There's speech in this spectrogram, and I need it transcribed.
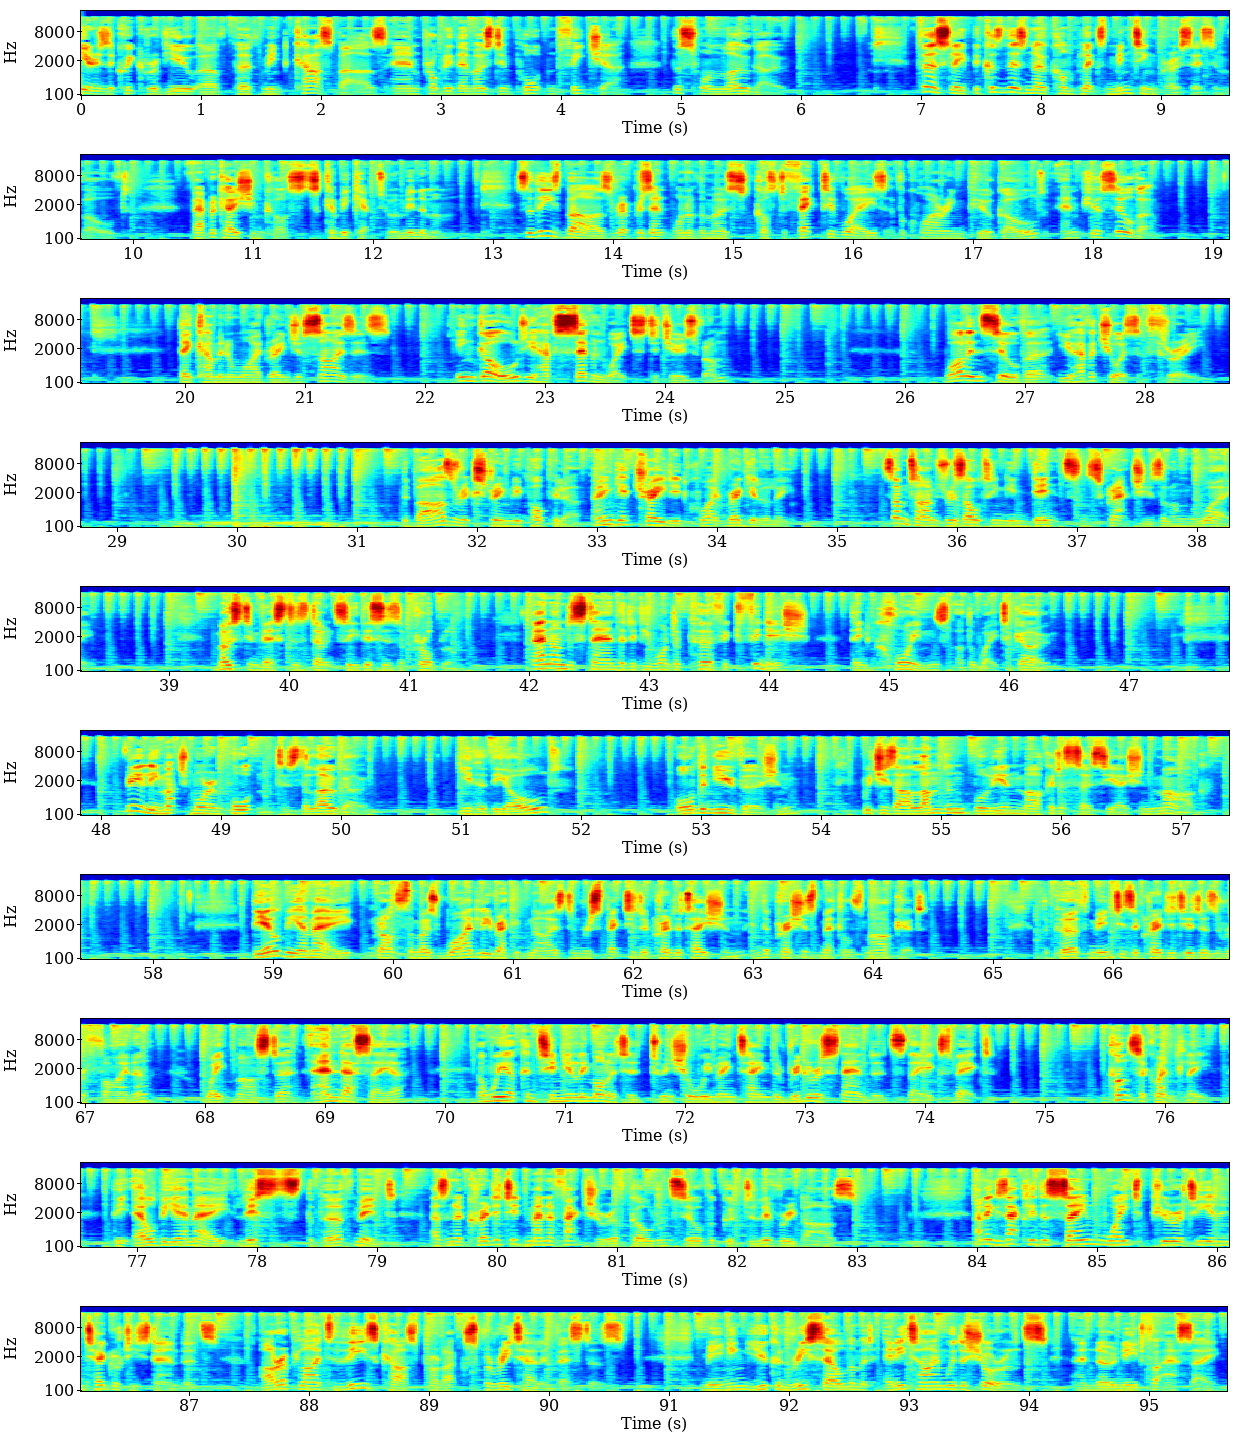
Here is a quick review of Perth Mint cast bars and probably their most important feature, the Swan logo. Firstly, because there's no complex minting process involved, fabrication costs can be kept to a minimum. So these bars represent one of the most cost effective ways of acquiring pure gold and pure silver. They come in a wide range of sizes. In gold you have 7 weights to choose from, while in silver you have a choice of 3. The bars are extremely popular and get traded quite regularly, sometimes resulting in dents and scratches along the way. Most investors don't see this as a problem and understand that if you want a perfect finish, then coins are the way to go. Really much more important is the logo, either the old or the new version, which is our London Bullion Market Association mark. The LBMA grants the most widely recognised and respected accreditation in the precious metals market. The Perth Mint is accredited as a refiner, weightmaster, and assayer, and we are continually monitored to ensure we maintain the rigorous standards they expect. Consequently, the LBMA lists the Perth Mint as an accredited manufacturer of gold and silver good delivery bars. And exactly the same weight, purity, and integrity standards are applied to these cast products for retail investors, meaning you can resell them at any time with assurance and no need for assay.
